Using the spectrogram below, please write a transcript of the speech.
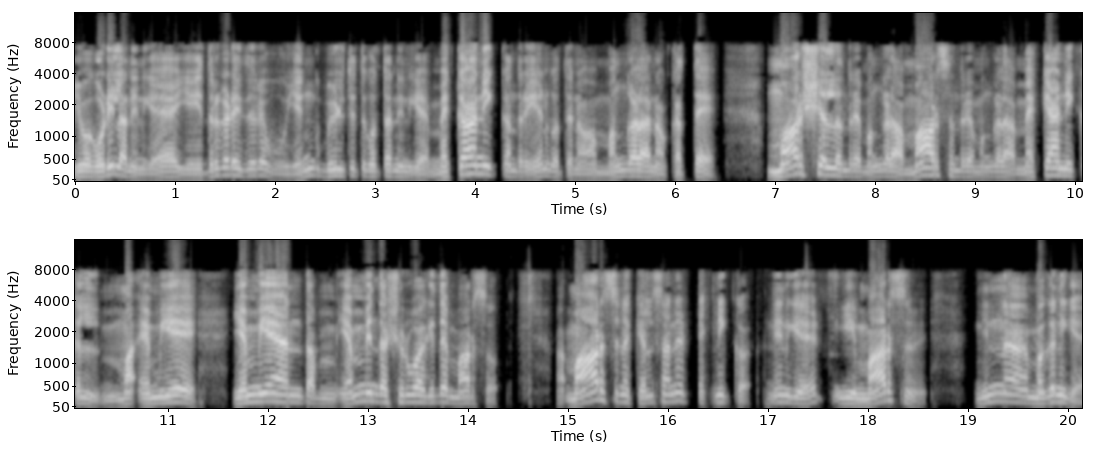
ಇವಾಗ ಹೊಡಿಲ್ಲ ನಿನ್ಗೆ ಎದುರುಗಡೆ ಇದ್ರೆ ಹೆಂಗ್ ಬೀಳ್ತಿತ್ತು ಗೊತ್ತಾ ನಿನ್ಗೆ? ಮೆಕ್ಯಾನಿಕ್ ಅಂದ್ರೆ ಏನ್ ಗೊತ್ತೇನೋ? ಮಂಗಳ ನಾವು ಕತ್ತೆ. ಮಾರ್ಷಲ್ ಅಂದ್ರೆ ಮಂಗಳ ಮಾರ್ಸ್ ಅಂದ್ರೆ Mangala mechanical M A M A ಅಂತ ಎಂ ಇಂದ ಶುರುವಾಗಿದ್ದೆ ಮಾರ್ಸ್ ಮಾರ್ಸ್ನ ಕೆಲ್ಸನೇ ಟೆಕ್ನಿಕ್ ನಿನ್ಗೆ ಈ ಮಾರ್ಸ್ ನಿನ್ನ ಮಗನಿಗೆ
